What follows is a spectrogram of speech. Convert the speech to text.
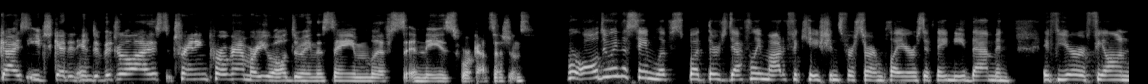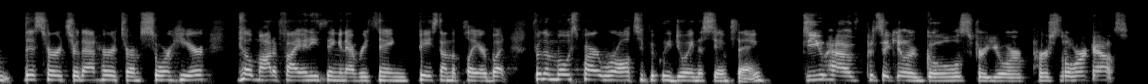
guys each get an individualized training program or are you all doing the same lifts in these workout sessions? We're all doing the same lifts, but there's definitely modifications for certain players if they need them. And if you're feeling this hurts or that hurts or I'm sore here, he'll modify anything and everything based on the player. But for the most part, we're all typically doing the same thing. Do you have particular goals for your personal workouts?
